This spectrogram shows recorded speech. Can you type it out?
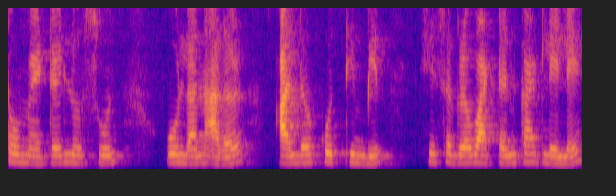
टोमॅटो लसूण ओला नारळ आलं कोथिंबीर हे सगळं वाटण काढलेलं आहे.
